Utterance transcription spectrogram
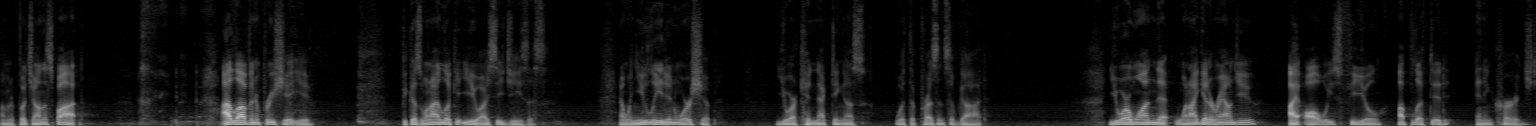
I'm going to put you on the spot. I love and appreciate you because when I look at you, I see Jesus. And when you lead in worship, you are connecting us with the presence of God. You are one that when I get around you, I always feel uplifted and encouraged.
